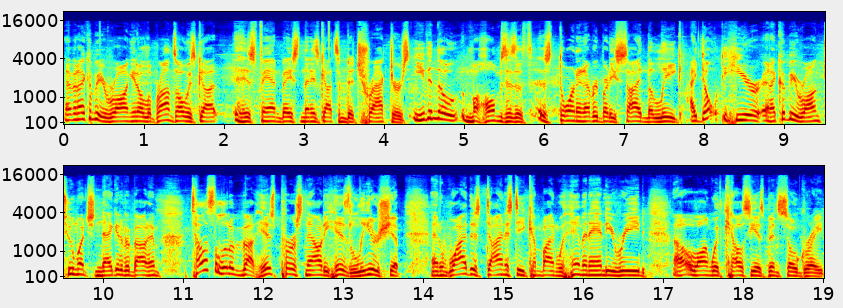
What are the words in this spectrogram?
Evan, I could be wrong. You know, LeBron's always got his fan base, and then he's got some detractors. Even though Mahomes is a is thorn in everybody's side in the league, I don't hear, and I could be wrong, too much negative about him. Tell us a little bit about his personality, his leadership, and why this dynasty combined with him and Andy Reid, uh, along with Kelce, has been so great.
